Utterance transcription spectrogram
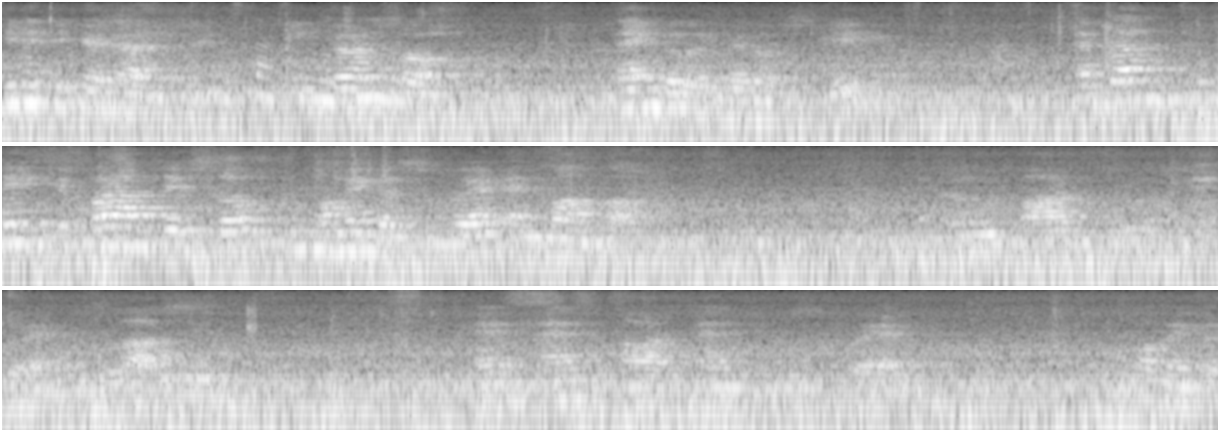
kinetic energy in terms of angular velocity and then take the parenthesis of omega square and 1 half. 2 r2 square plus n r n square omega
